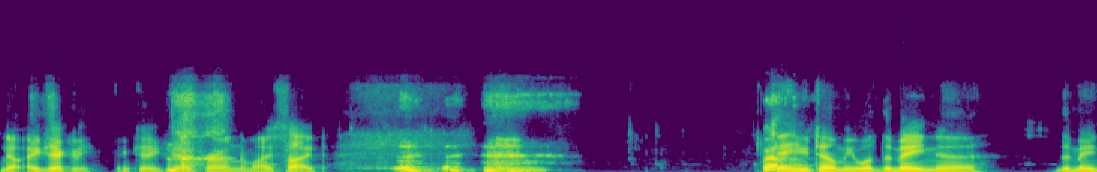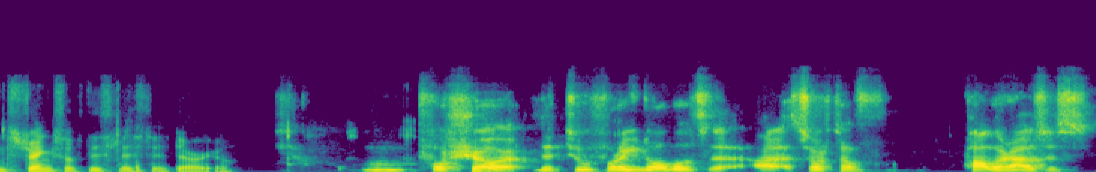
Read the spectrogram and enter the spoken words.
No, exactly. Okay, exactly. Have her on my side. well, Can you tell me what the main uh, the main strengths of this list is, Dario? Mm, for sure, the two foreign nobles uh, are sort of powerhouses,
